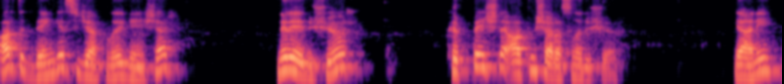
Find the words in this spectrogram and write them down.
artık denge sıcaklığı gençler nereye düşüyor? 45 ile 60 arasına düşüyor. Yani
